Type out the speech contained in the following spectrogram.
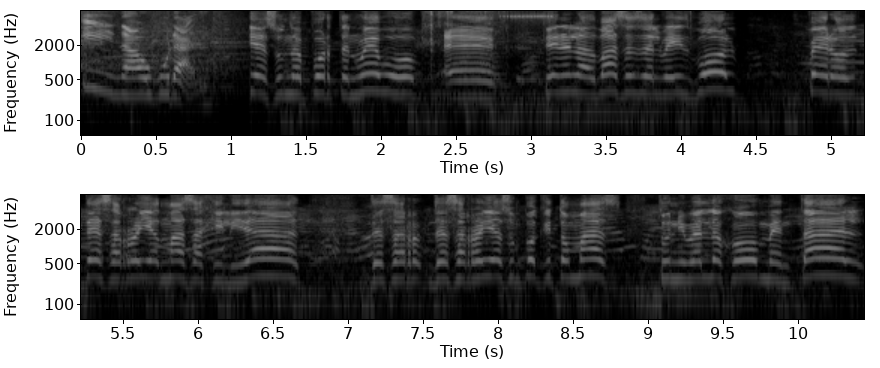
inaugural. Es un deporte nuevo, eh, tiene las bases del béisbol, pero desarrollas más agilidad, desarrollas un poquito más tu nivel de juego mental,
